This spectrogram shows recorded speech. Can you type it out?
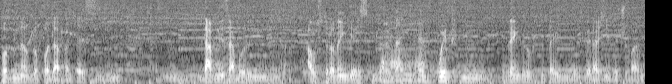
powinno go podawać. To jest mm, mm, dawny zabór mm, austro-węgierski, prawda? I ten wpływ mm, Węgrów tutaj jest wyraźnie wyczuwalny.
